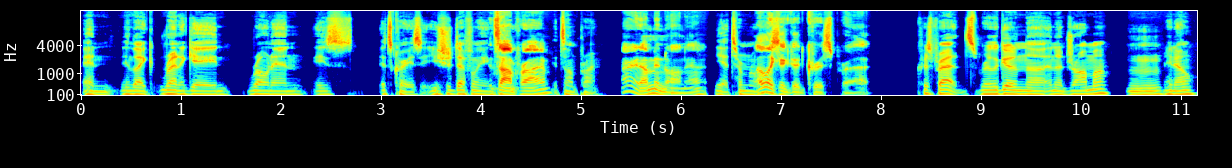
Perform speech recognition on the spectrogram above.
And, and, like Renegade, Ronin, he's it's crazy. You should definitely. it's on Prime. It's on Prime. All right, I'm in on that. Yeah, Terminal. I like a good Chris Pratt. Chris Pratt's really good in a, in a drama, hmm you know,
